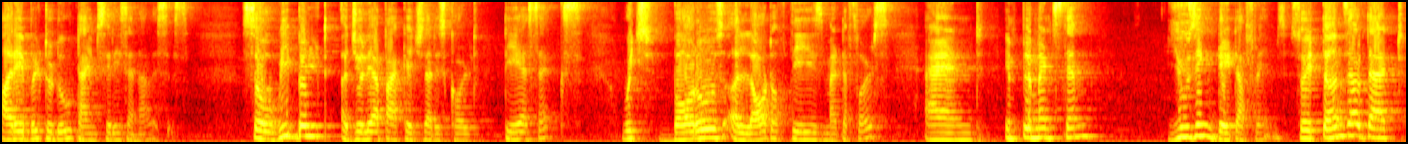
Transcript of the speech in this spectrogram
are able to do time series analysis. So we built a Julia package that is called TSX, which borrows a lot of these metaphors and implements them using data frames. So it turns out that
